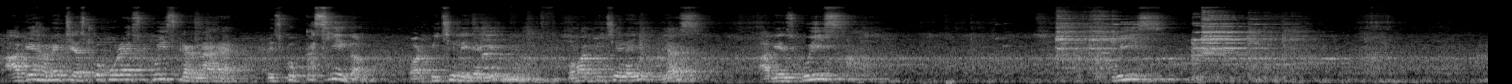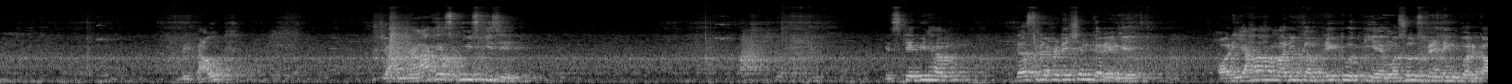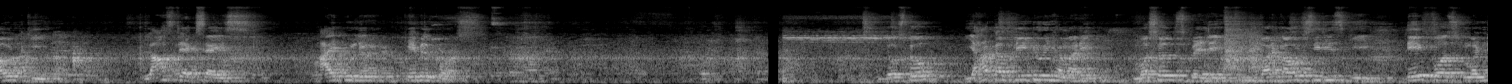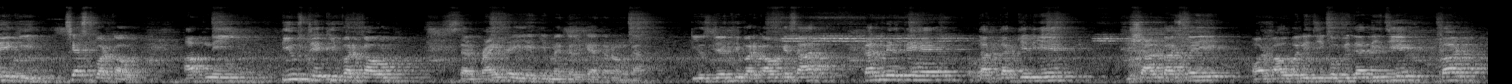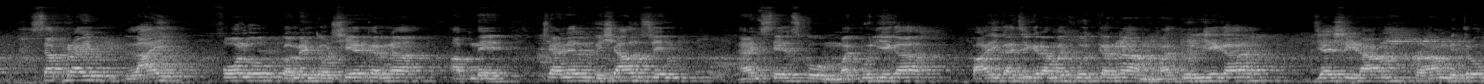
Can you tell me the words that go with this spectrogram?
आगे हमें चेस्ट को पूरा स्क्वीज करना है, इसको कसिएगा और पीछे ले जाइए। बहुत पीछे नहीं यस आगे स्क्वीज स्क्वीज विदाउट लड़ा के स्क्वीज कीजिए। इसके भी हम 10 रेपिटेशन करेंगे और यहाँ हमारी कंप्लीट होती है मसल्स बिल्डिंग वर्कआउट की। Last exercise high pulley cable cross दोस्तों, यहाँ कंप्लीट हुई हमारी मसल्स बिल्डिंग वर्कआउट सीरीज़ की। डे फ़र्स्ट मंडे की चेस्ट वर्कआउट अपनी ट्यूसडे की वर्कआउट सरप्राइज़ है ये कि मैं कल क्या कराऊँगा। ट्यूसडे की वर्कआउट के साथ कल मिलते हैं। तब तक के लिए विशाल वाजपेयी और बाहुबली जी को विदा दीजिए। But subscribe like follow comment और शेयर करना अपने channel Vishal gym and sales को मत भूलिएगा। पाई का जिगरा मज़बूत करना मत भूलिएगा। जय श्री राम, प्रणाम मित्रों।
